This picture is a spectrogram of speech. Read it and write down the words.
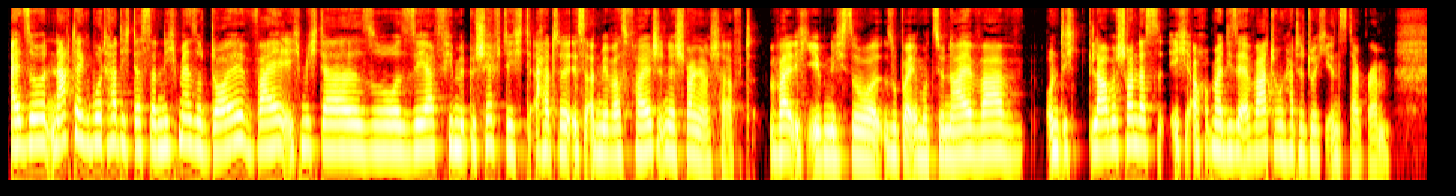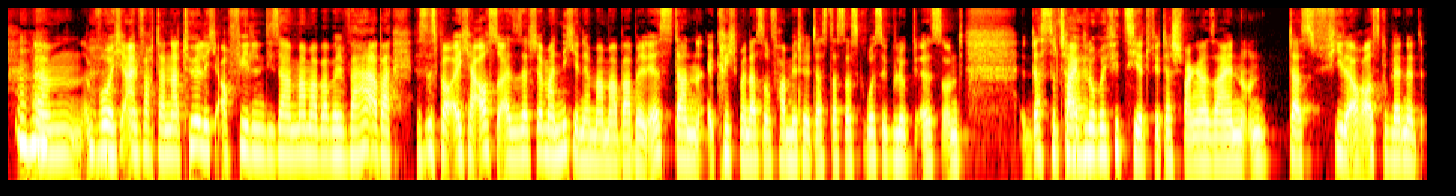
Also nach der Geburt hatte ich das dann nicht mehr so doll, weil ich mich da so sehr viel mit beschäftigt hatte, ist an mir was falsch in der Schwangerschaft, weil ich eben nicht so super emotional war, und ich glaube schon, dass ich auch immer diese Erwartung hatte durch Instagram, mhm. Ähm, wo mhm. ich einfach dann natürlich auch viel in dieser Mama-Bubble war. Aber das ist bei euch ja auch so. Also selbst wenn man nicht in der Mama-Bubble ist, dann kriegt man das so vermittelt, dass das das größte Glück ist und das total Voll. glorifiziert wird, das Schwangersein und dass viel auch ausgeblendet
